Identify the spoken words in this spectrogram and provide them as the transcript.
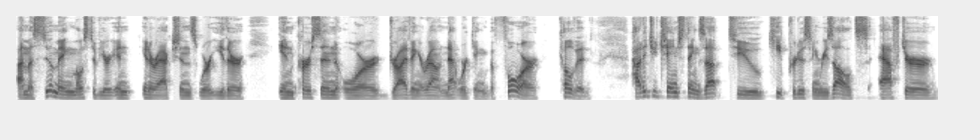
I'm assuming most of your in, interactions were either in person or driving around networking before COVID. How did you change things up to keep producing results after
